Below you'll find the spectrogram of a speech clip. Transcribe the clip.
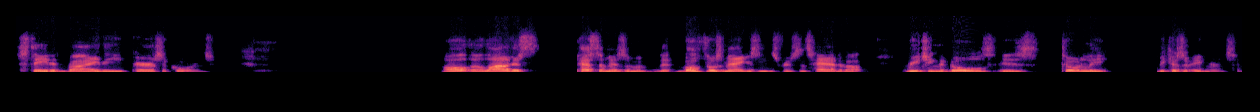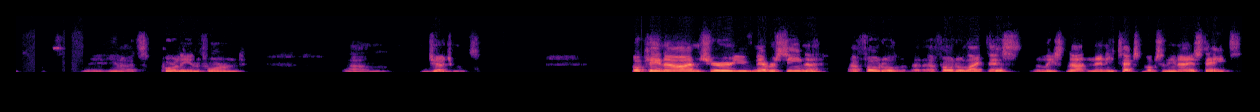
stated by the Paris Accords. All a lot of this pessimism that both those magazines, for instance, had about reaching the goals is totally because of ignorance. You know, it's poorly informed um, judgments. Okay, now I'm sure you've never seen a, a photo a photo like this, at least not in any textbooks in the United States.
